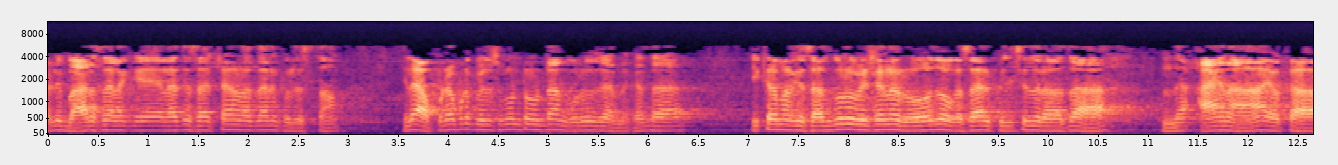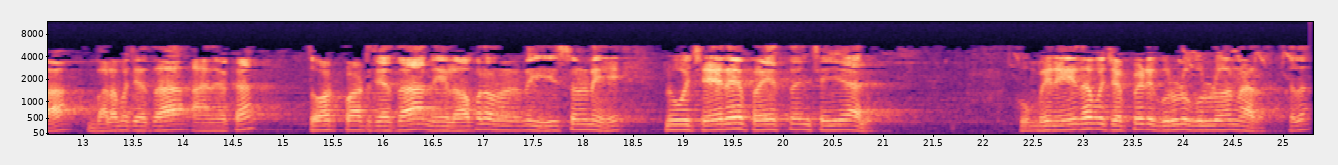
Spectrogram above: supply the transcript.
మళ్ళీ బారసాలకి లేకపోతే సత్యాన వ్రతానికి పిలుస్తాం. ఇలా అప్పుడప్పుడు పిలుచుకుంటూ ఉంటాం గురువు గారిని కదా. ఇక్కడ మనకి సద్గురు విషయంలో రోజు ఒకసారి పిలిచిన తర్వాత ఆయన యొక్క బలము చేత ఆయన యొక్క తోడ్పాటు చేత నీ లోపల ఉన్నటువంటి ఈశ్వరుని నువ్వు చేరే ప్రయత్నం చేయాలి కుంభినీధము చెప్పేటి గురుడు గురుడు అన్నారు కదా?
